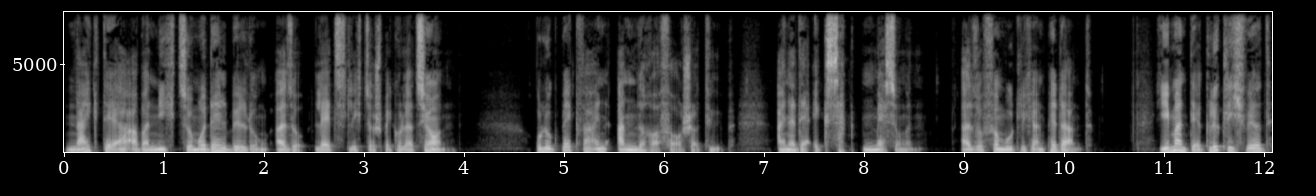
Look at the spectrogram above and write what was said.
neigte er aber nicht zur Modellbildung, also letztlich zur Spekulation. Ulugh Beck war ein anderer Forschertyp, einer der exakten Messungen, also vermutlich ein Pedant. Jemand, der glücklich wird,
